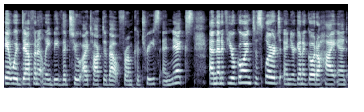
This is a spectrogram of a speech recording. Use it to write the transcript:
it would definitely be the two I talked about from Catrice and NYX. And then if you're going to splurge and you're gonna go to high end,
